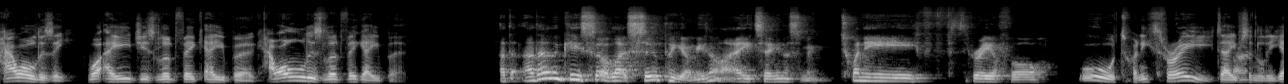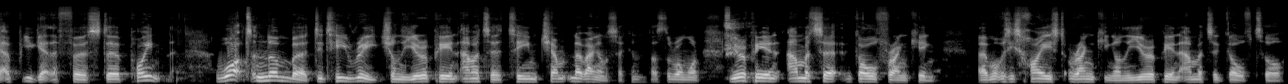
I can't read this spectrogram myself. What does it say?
how old is he? What age is Ludwig Aberg? How old is Ludwig Aberg? I d- I don't think he's sort of like super young. He's not like 18 or something. 23 or 4. Oh, 23. Dave right. you get, a, you get the first uh, point. What number did he reach on the European Amateur Team Champ? No, hang on a second. That's the wrong one. European Amateur Golf Ranking. Um, what was his highest ranking on the European Amateur Golf Tour?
